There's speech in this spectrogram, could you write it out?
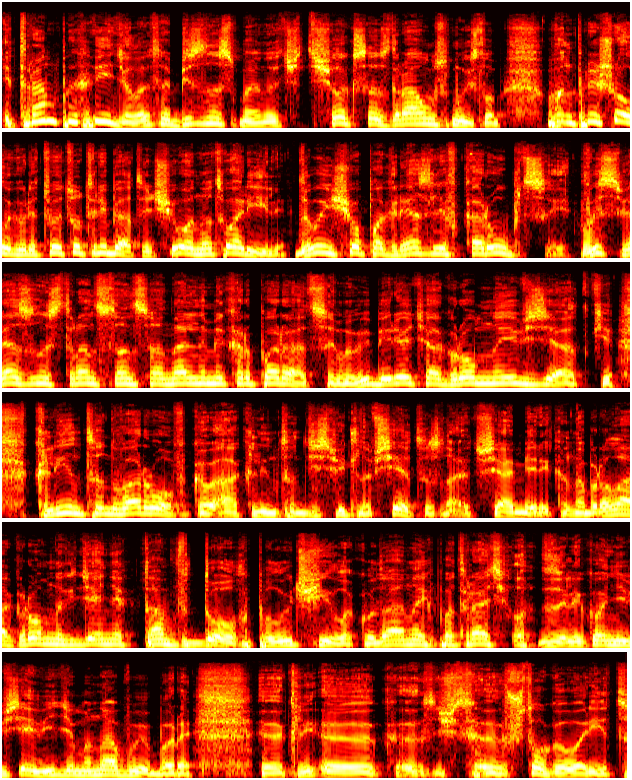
И Трамп их видел. Это бизнесмен, это человек со здравым смыслом. Он пришел и говорит, вы тут, ребята, чего натворили? Да вы еще погрязли в коррупции. Вы связаны с транснациональными корпорациями. Вы берете огромные взятки. Клинтон воровка. А Клинтон действительно, все это знают, вся Америка набрала огромных денег, там в долг получила. Куда она их потратила, далеко не все, видимо, на выборы. Э, э, э, что говорит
